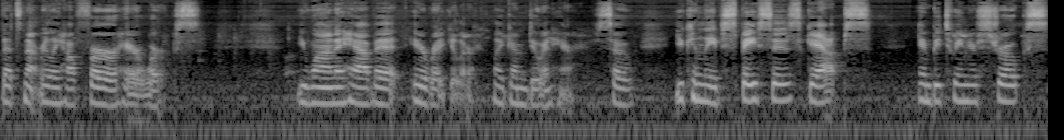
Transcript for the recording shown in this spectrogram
That's not really how fur or hair works. You want to have it irregular, like I'm doing here. So you can leave spaces, gaps in between your strokes.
